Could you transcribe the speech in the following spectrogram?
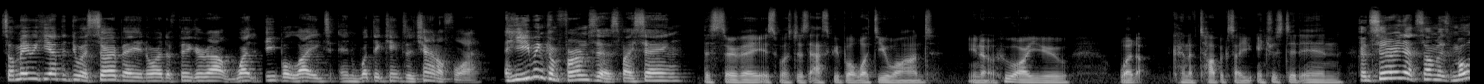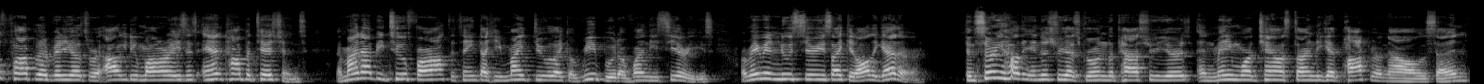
so maybe he had to do a survey in order to figure out what people liked and what they came to the channel for. he even confirms this by saying, This survey is supposed to just ask people, what do you want? You know, who are you? What kind of topics are you interested in? Considering that some of his most popular videos were marble races and competitions, it might not be too far off to think that he might do like a reboot of these series, or maybe a new series like it altogether. Considering how the industry has grown in the past few years and many more channels starting to get popular now all of a sudden,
